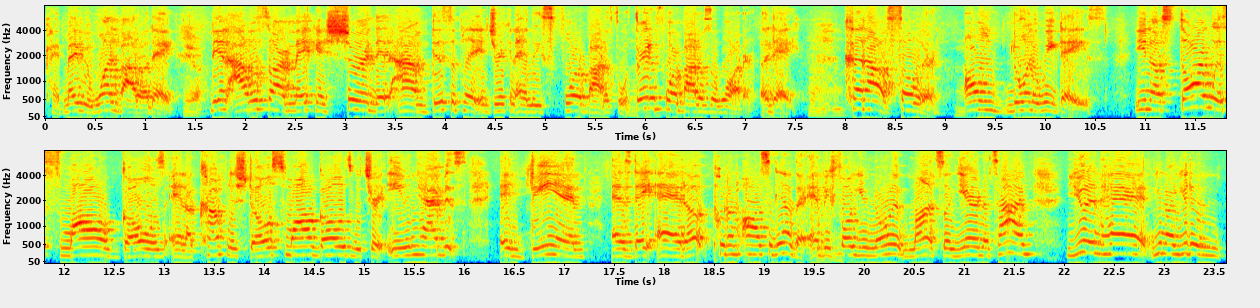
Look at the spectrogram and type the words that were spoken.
Okay, maybe one bottle a day. Yeah. Then I would start making sure that I'm disciplined in drinking at least four bottles, or three to four bottles of water a day. Cut out soda on during the weekdays. You know, start with small goals and accomplish those small goals with your eating habits, and then as they add up, put them all together. And before you know it, months, a year at a time, you didn't had, you know, you didn't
